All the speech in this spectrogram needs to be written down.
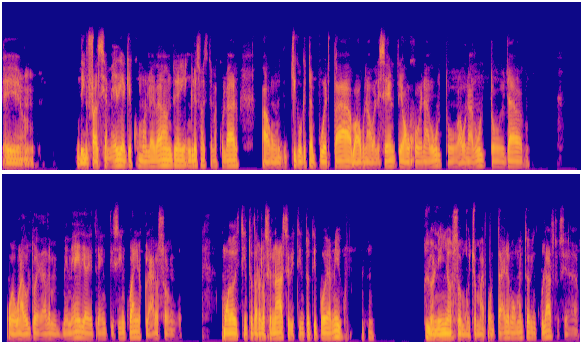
eh, de infancia media, que es como la edad donde ingresa al sistema escolar, a un chico que está en pubertad, a un adolescente, a un joven adulto, a un adulto ya, o a un adulto de edad de media de 35 años, claro, son modos distintos de relacionarse, distintos tipos de amigos. Los niños son mucho más espontáneos en el momento de vincularse, o sea,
